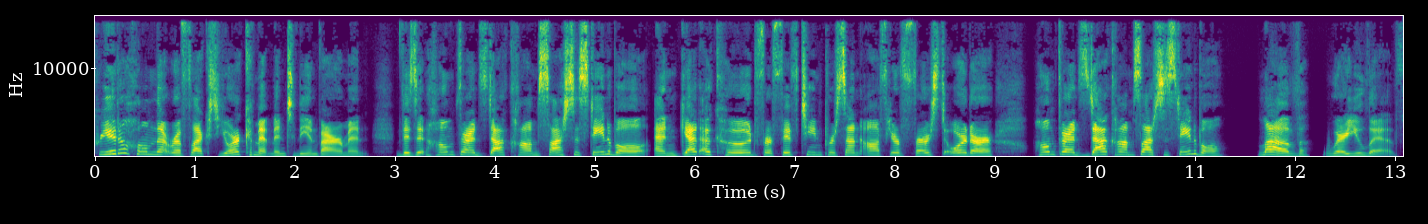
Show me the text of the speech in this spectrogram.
Create a home that reflects your commitment to the environment. Visit homethreads.com slash sustainable and get a code for 15% off your first order. Homethreads.com slash sustainable. Love where you live.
